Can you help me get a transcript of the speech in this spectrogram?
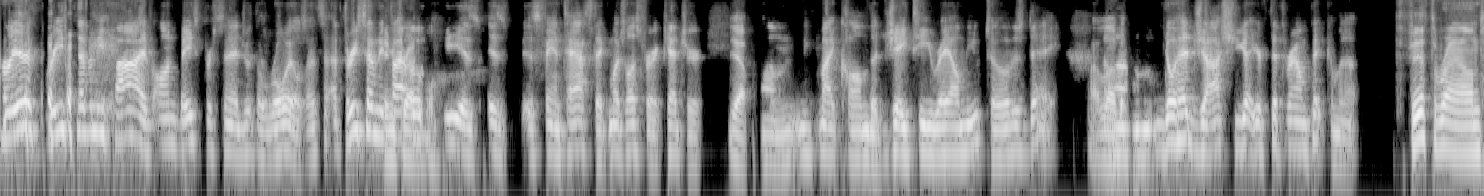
Career 375 on base percentage with the Royals. That's a 375 Incredible. is is is fantastic, much less for a catcher. Yep. Um, you might call him the JT Realmuto of his day. I love um, it. Go ahead, Josh. You got your fifth round pick coming up. Fifth round.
